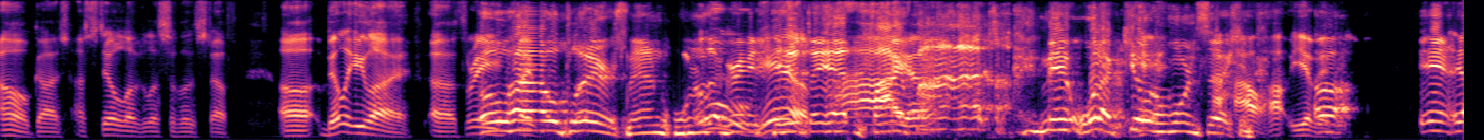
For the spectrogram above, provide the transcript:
Oh gosh, I still love to listen to this stuff. Uh, Billy Eli, uh, three. Ohio players, man. Remember that Oh, great yeah. they had Fire. Fire. Man, what a killer horn section. Ow, ow, yeah. Uh, and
